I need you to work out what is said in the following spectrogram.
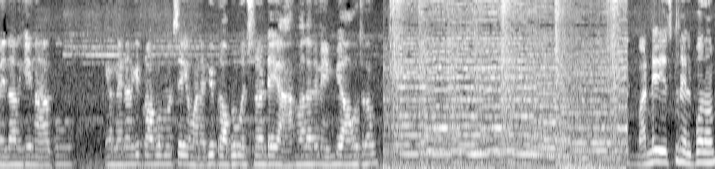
మేదానికి నాకు ఇక మేదానికి ప్రాబ్లం వస్తే ఇక మనకి ప్రాబ్లం వచ్చినట్టే ఇక వల్ల మేము బి ఆగుతున్నాం. బండి తీసుకుని వెళ్ళిపోదాం.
